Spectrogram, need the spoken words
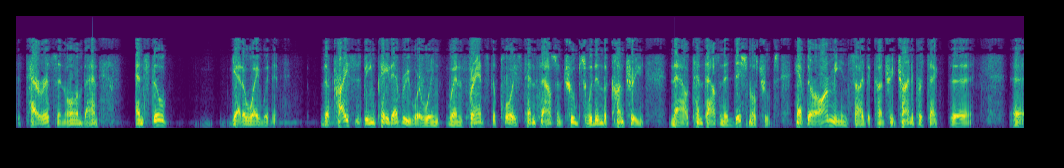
the terrorists and all of that, and still get away with it. The price is being paid everywhere. When when France deploys 10,000 troops within the country now, 10,000 additional troops, have their army inside the country trying to protect uh, uh,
